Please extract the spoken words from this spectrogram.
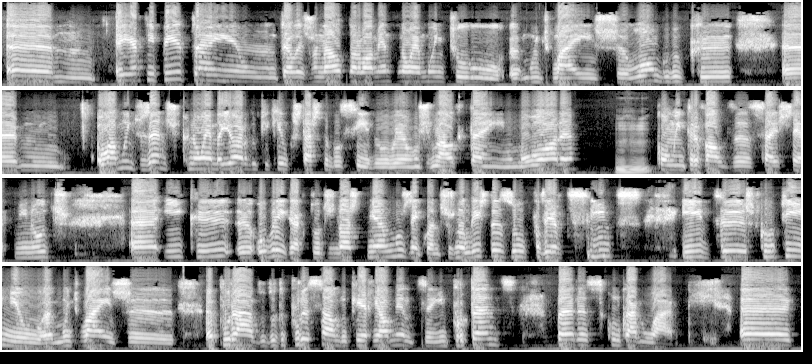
Um, a RTP tem um telejornal que normalmente não é muito, eh, muito mais longo do que. um, ou há muitos anos que não é maior do que aquilo que está estabelecido. É um jornal que tem uma hora Uhum. com um intervalo de 6, 7 minutos, uh, e que uh, obriga a que todos nós tenhamos, enquanto jornalistas, o poder de síntese e de escrutínio uh, muito mais apurado, de depuração do que é realmente importante para se colocar no ar.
